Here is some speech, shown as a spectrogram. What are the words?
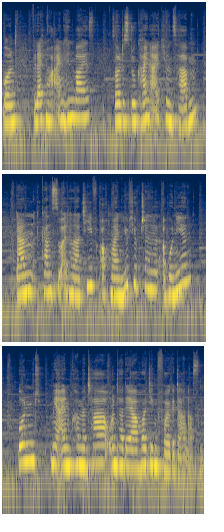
Und vielleicht noch ein Hinweis, Solltest du kein iTunes haben, dann kannst du alternativ auch meinen YouTube-Channel abonnieren und mir einen Kommentar unter der heutigen Folge dalassen.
